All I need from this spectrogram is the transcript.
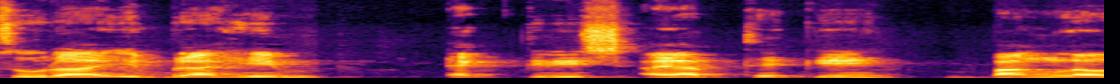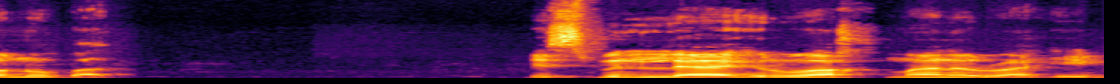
সূরা ইব্রাহিম একত্রিশ আয়াত থেকে বাংলা অনুবাদ। বিসমিল্লাহ রহমান রাহিম।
